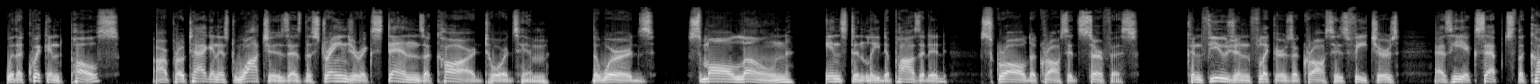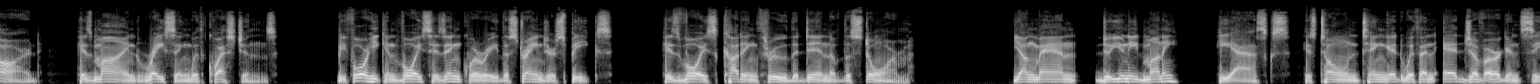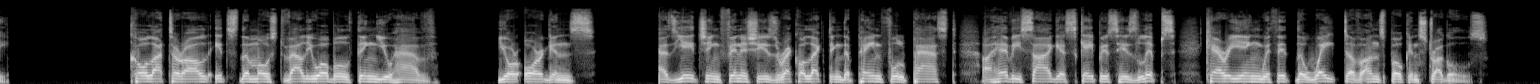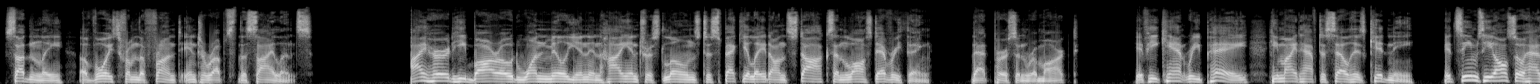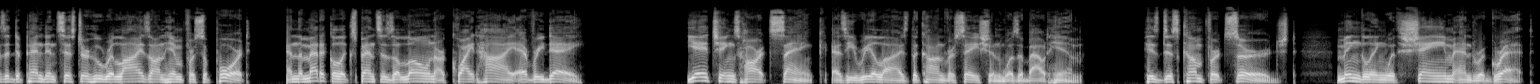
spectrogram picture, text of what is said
With a quickened pulse, our protagonist watches as the stranger extends a card towards him. The words, Small loan, instantly deposited, scrawled across its surface. Confusion flickers across his features as he accepts the card, his mind racing with questions. Before he can voice his inquiry, the stranger speaks, his voice cutting through the din of the storm. Young man, do you need money? He asks, his tone tinged with an edge of urgency. Collateral, it's the most valuable thing you have. Your organs. As Ye Qing finishes recollecting the painful past, a heavy sigh escapes his lips, carrying with it the weight of unspoken struggles. Suddenly, a voice from the front interrupts the silence. I heard he borrowed one million in high-interest loans to speculate on stocks and lost everything, that person remarked. If he can't repay, he might have to sell his kidney. It seems he also has a dependent sister who relies on him for support, and the medical expenses alone are quite high every day. Ye Qing's heart sank as he realized the conversation was about him. His discomfort surged, mingling with shame and regret.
